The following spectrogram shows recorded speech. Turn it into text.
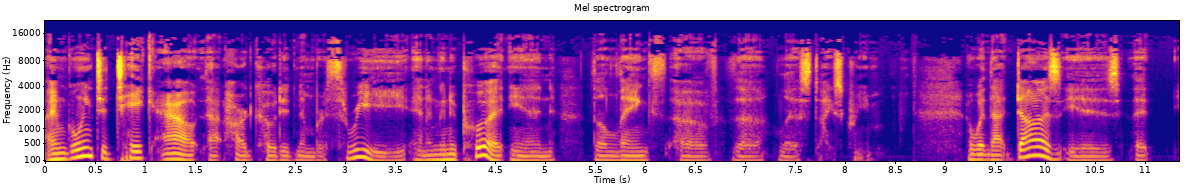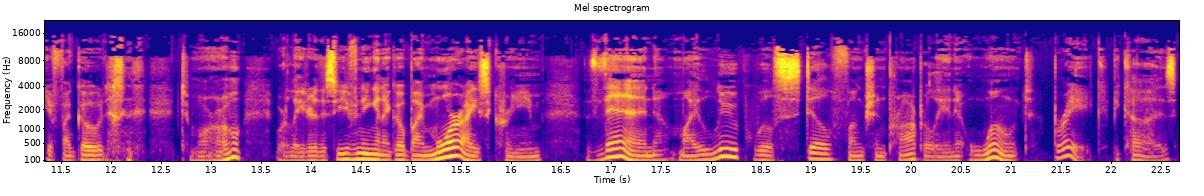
I am going to take out that hard coded number three and I'm going to put in the length of the list ice cream. And what that does is that if I go tomorrow or later this evening and I go buy more ice cream, then my loop will still function properly and it won't break because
